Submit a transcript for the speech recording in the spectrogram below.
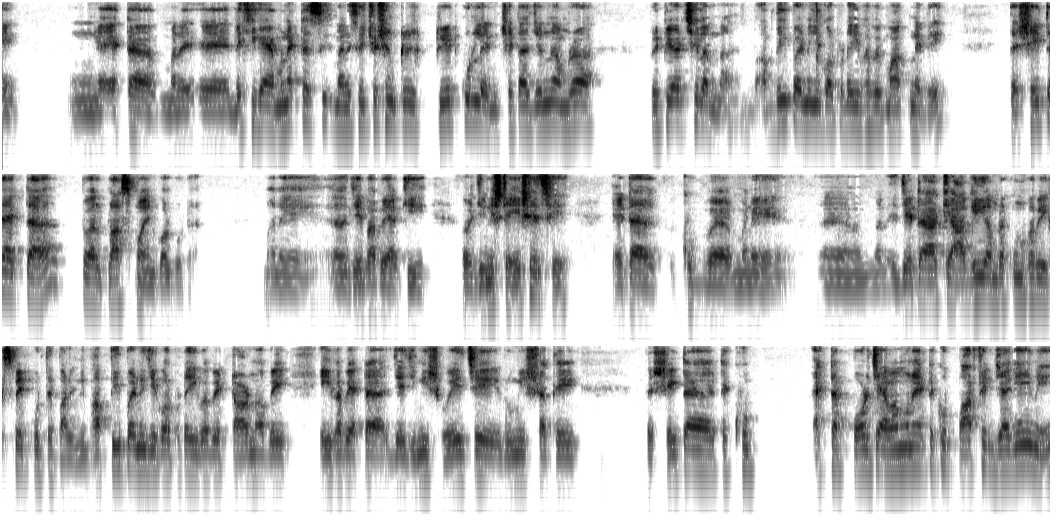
একটা মানে লেখিকা এমন একটা মানে সিচুয়েশন ক্রিয়েট করলেন সেটার জন্য আমরা প্রিপেয়ার ছিলাম না। ভাবতেই পারিনি যে গল্পটা এইভাবে মার্ক নেবে। তা সেইটা একটা প্লাস পয়েন্ট গল্পটা। মানে যেভাবে আর কি জিনিসটা এসেছে, এটা খুব মানে মানে যেটা কি আগেই আমরা কোনোভাবে এক্সপেক্ট করতে পারিনি। ভাবতেই পারিনি যে গল্পটা এইভাবে টার্ন হবে, এইভাবে একটা যে জিনিস হয়েছে রুমির সাথে। সেইটা একটা খুব, একটা পর্যায়ে আমার মনে হয় একটা খুব পারফেক্ট জায়গায় এনে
